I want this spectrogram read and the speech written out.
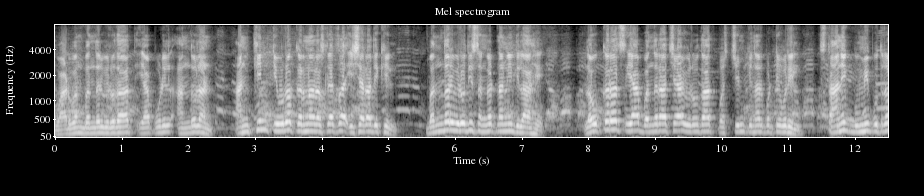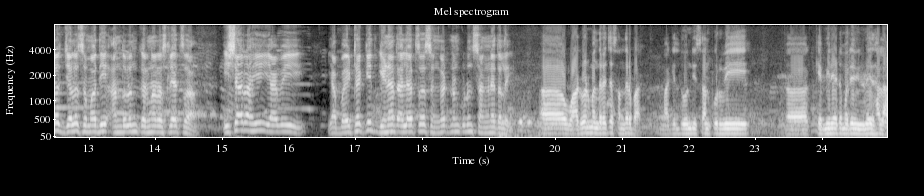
वाढवण बंदर विरोधात यापुढील आंदोलन आणखीन तीव्र करणार असल्याचा इशारा देखील बंदर विरोधी संघटनांनी दिला आहे. लवकरच या बंदराच्या विरोधात पश्चिम किनारपट्टीवरील स्थानिक भूमिपुत्र जलसमाधी आंदोलन करणार असल्याचा इशाराही यावेळी या बैठकीत घेण्यात आल्याचं संघटनांकडून सांगण्यात आलंय. वाढवण बंदराच्या संदर्भात मागील दोन दिवसांपूर्वी कॅबिनेटमध्ये निर्णय झाला.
